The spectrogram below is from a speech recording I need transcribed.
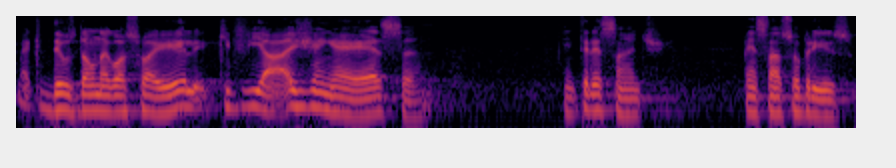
Como é que Deus dá um negócio a ele? Que viagem é essa? É interessante pensar sobre isso.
